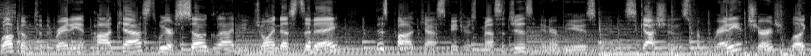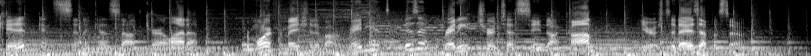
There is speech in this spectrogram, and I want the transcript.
Welcome to the Radiant Podcast. We are so glad you joined us today. This podcast features messages, interviews, and discussions from Radiant Church located in Seneca, South Carolina. For more information about Radiant, visit radiantchurchsc.com. Here's today's episode.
